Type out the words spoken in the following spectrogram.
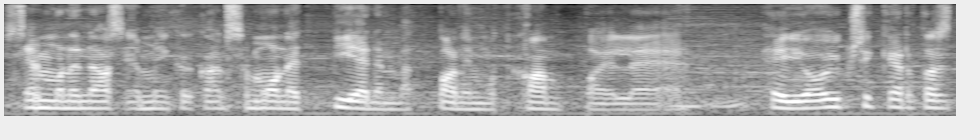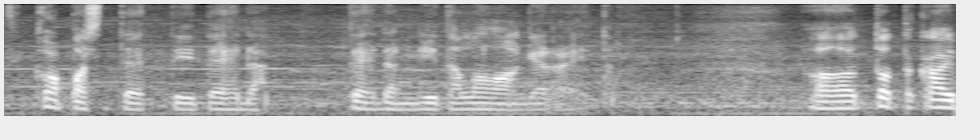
semmoinen asia, minkä kanssa monet pienemmät panimot kamppailee. Ei ole yksinkertaisesti kapasiteettia tehdä, tehdä niitä laagereita. Totta kai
